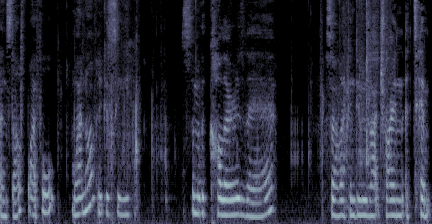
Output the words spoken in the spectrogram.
and stuff but i thought why not? You can see some of the colors there. So i can do like try and attempt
